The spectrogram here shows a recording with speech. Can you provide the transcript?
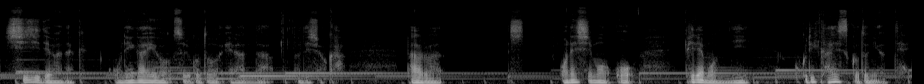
指示ではなくお願いをすることを選んだのでしょうか？パウロはオネシモをピレモンに送り返すことによって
